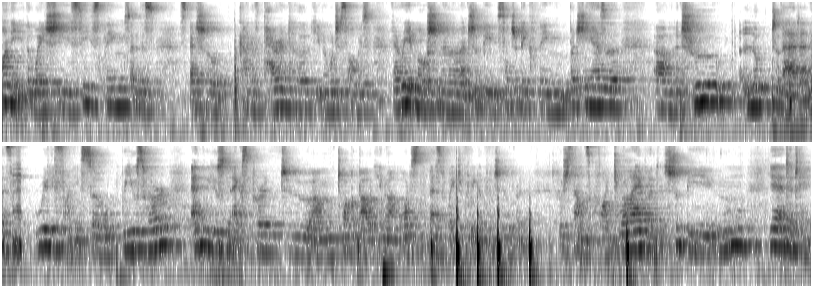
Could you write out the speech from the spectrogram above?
funny the way she sees things and this special kind of parenthood you know which is always very emotional and should be such a big thing. But she has a um, a true look to that and it's really funny. So we use her and we use an expert to um, talk about you know what is the best way to bring up the children which sounds quite dry, but it should be, mm, yeah, entertaining.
